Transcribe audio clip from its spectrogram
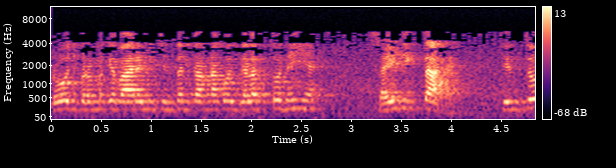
रोज ब्रह्म के बारे में चिंतन करना कोई गलत तो नहीं है। सही दिखता है। किंतु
